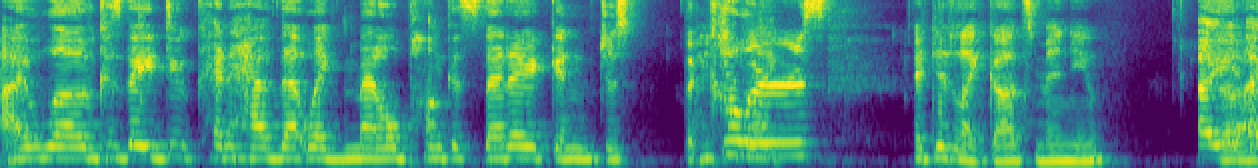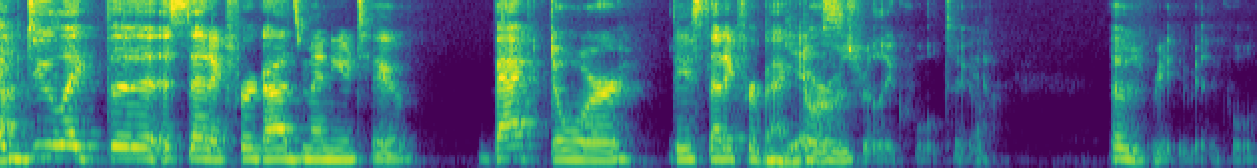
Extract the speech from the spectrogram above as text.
I love because they do kind of have that like metal punk aesthetic and just the did like- colors. I did like God's menu. I, Uh, I do like the aesthetic for God's Menu too. Backdoor, the aesthetic for Backdoor Yes. was really cool too. That was really really cool.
